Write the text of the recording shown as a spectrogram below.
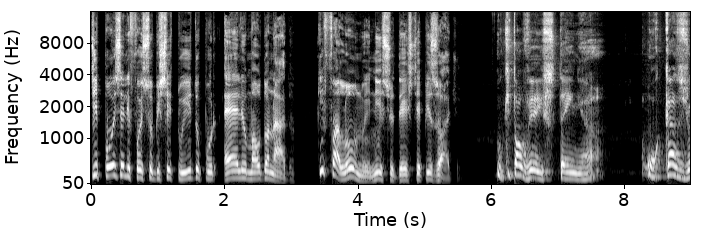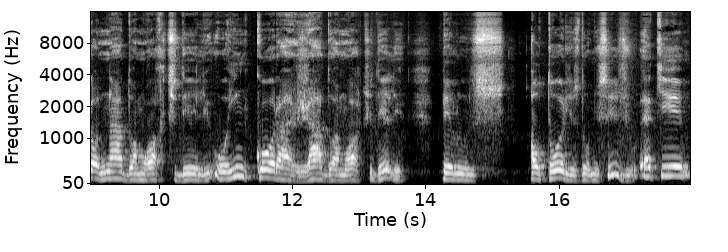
Depois ele foi substituído por Hélio Maldonado, que falou no início deste episódio. O que talvez tenha ocasionado a morte dele ou encorajado a morte dele pelos autores do homicídio é que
